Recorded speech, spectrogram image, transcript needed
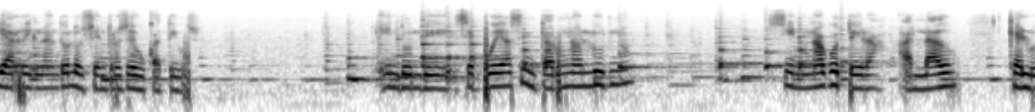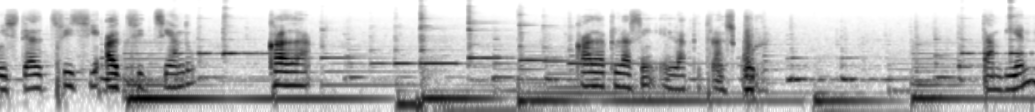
y arreglando los centros educativos, en donde se pueda sentar un alumno sin una gotera al lado que lo esté asfixiando cada, cada clase en la que transcurre. También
